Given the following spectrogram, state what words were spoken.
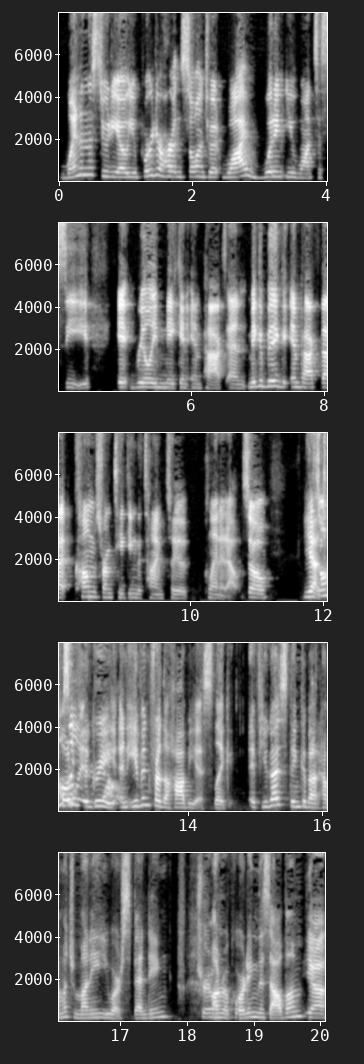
went in the studio, you poured your heart and soul into it. Why wouldn't you want to see it really make an impact and make a big impact that comes from taking the time to plan it out? So, yeah, totally like, agree. Wow. And even for the hobbyists, like if you guys think about how much money you are spending True. on recording this album. Yeah.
